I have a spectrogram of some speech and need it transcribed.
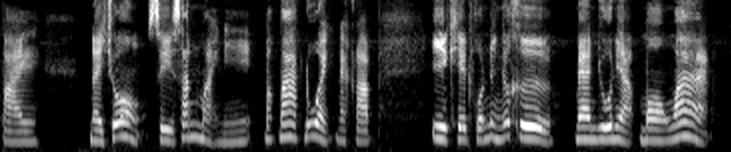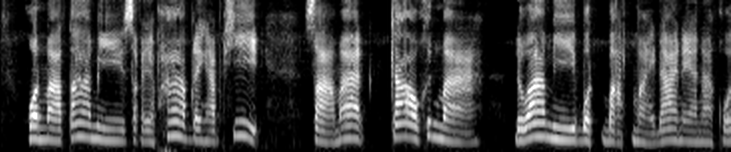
ไป ในช่วงซีซั่นใหม่นี้มาก ๆด้วยนะครับ อีกเหตุผลหนึ่งก็คือแมนยูเนี่ยมองว่า ฮวนมาต้ามีศักยภาพนะครับที่สามารถก้าวขึ้นมา หรือว่ามีบทบาทใหม่ได้ในอนาคต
